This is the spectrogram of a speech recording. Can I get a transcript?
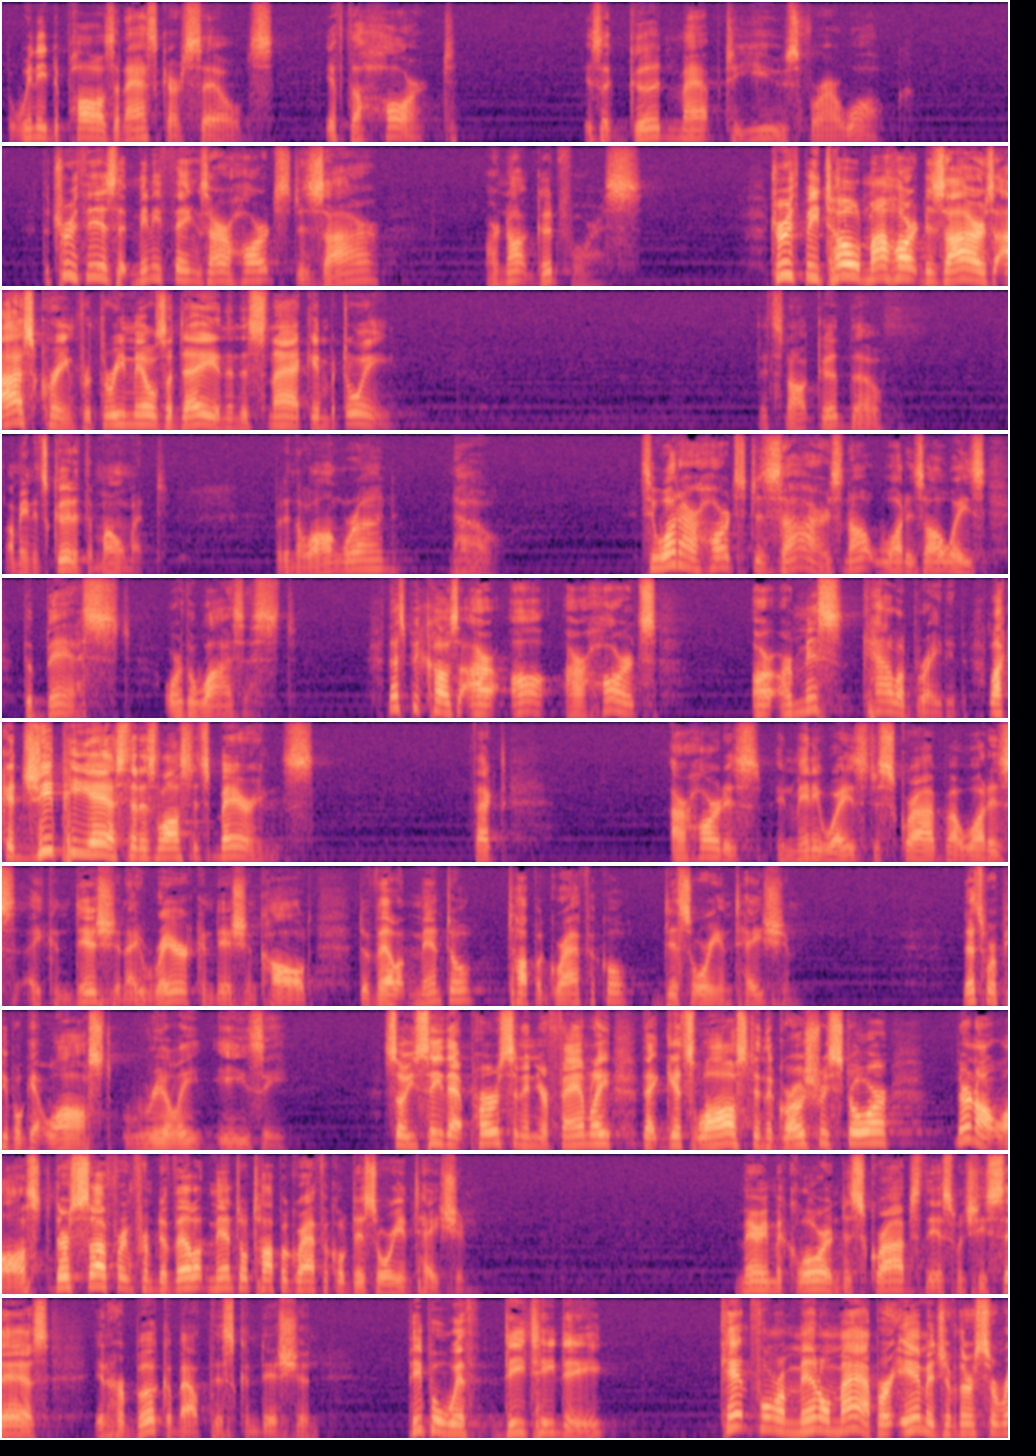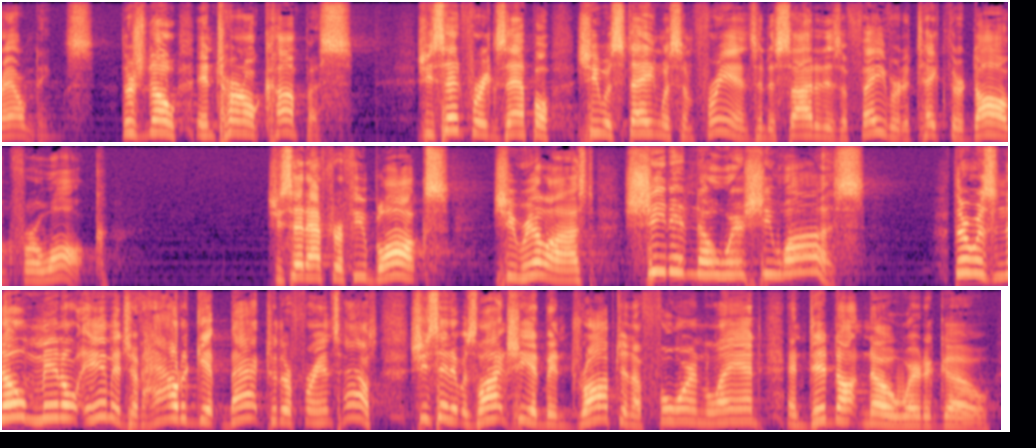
But we need to pause and ask ourselves if the heart is a good map to use for our walk. The truth is that many things our hearts desire are not good for us. Truth be told, my heart desires ice cream for three meals a day and then the snack in between. It's not good, though. I mean, it's good at the moment, but in the long run, no. See, what our hearts desire is not what is always the best or the wisest. That's because our, our hearts are, are miscalibrated, like a GPS that has lost its bearings. In fact, our heart is in many ways described by what is a condition, a rare condition called developmental topographical disorientation. That's where people get lost really easy. So you see that person in your family that gets lost in the grocery store, they're not lost. They're suffering from developmental topographical disorientation. Mary McLaurin describes this when she says in her book about this condition people with DTD can't form a mental map or image of their surroundings. There's no internal compass. She said, for example, she was staying with some friends and decided as a favor to take their dog for a walk. She said, after a few blocks, she realized she didn't know where she was. There was no mental image of how to get back to their friend's house. She said it was like she had been dropped in a foreign land and did not know where to go.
